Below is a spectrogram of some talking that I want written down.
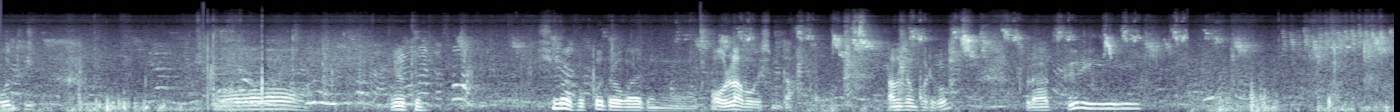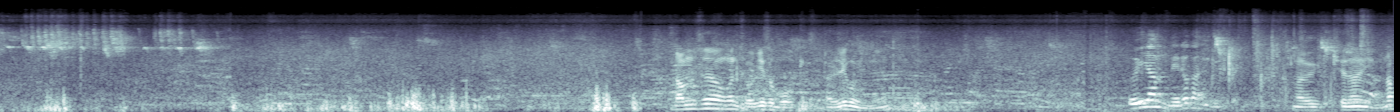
어디? 오 이렇게 신발 벗고 들어가야 되네. 어, 올라가 보겠습니다. 남성 버리고 라그리. 남수형은 저기서 뭐 날리고 있네. 의암 내려가는 게 있어. 아 여기 계단이 있나?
